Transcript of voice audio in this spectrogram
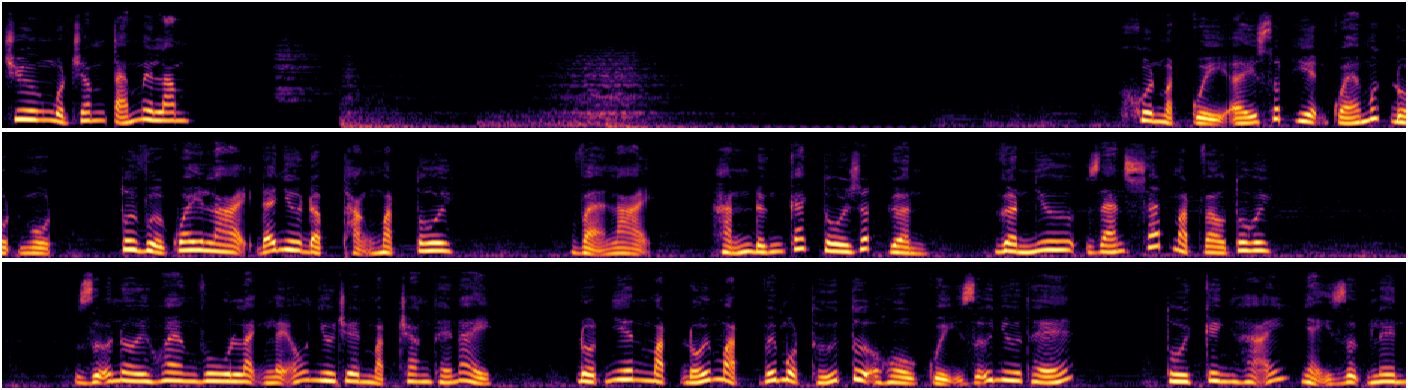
Chương 185 Khuôn mặt quỷ ấy xuất hiện quá mức đột ngột, tôi vừa quay lại đã như đập thẳng mặt tôi vả lại, hắn đứng cách tôi rất gần, gần như dán sát mặt vào tôi, giữa nơi hoang vu lạnh lẽo như trên mặt trăng thế này, đột nhiên mặt đối mặt với một thứ tựa hồ quỷ dữ như thế. Tôi kinh hãi nhảy dựng lên,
